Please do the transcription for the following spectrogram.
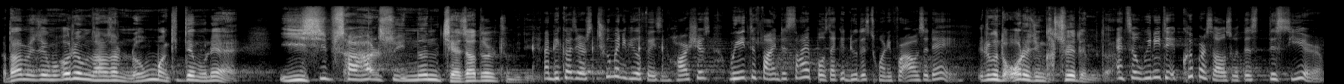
그 다음에 지금 어려움 사는 사람이 너무 많기 때문에 24할 수 있는 제자들 준비돼요. And because there's too many people facing hardships, we need to find disciples that can do this 24 hours a day. 이런 것도 오래 지금 갖춰야 됩니다. And so we need to equip ourselves with this this year.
